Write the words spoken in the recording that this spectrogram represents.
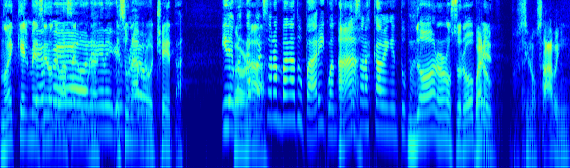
No es que el mesero te va a hacer feo, una, nene, qué es una feo. brocheta. ¿Y de Pero cuántas nada. personas van a tu party? ¿Cuántas Ah. personas caben en tu party? No, no, nosotros. Bueno, pues, si no saben,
